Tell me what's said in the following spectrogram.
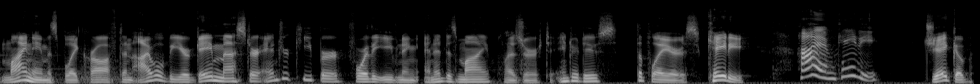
My name is Blake Croft, and I will be your game master and your keeper for the evening, and it is my pleasure to introduce the players Katie, Hi, I'm Katie. Jacob,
